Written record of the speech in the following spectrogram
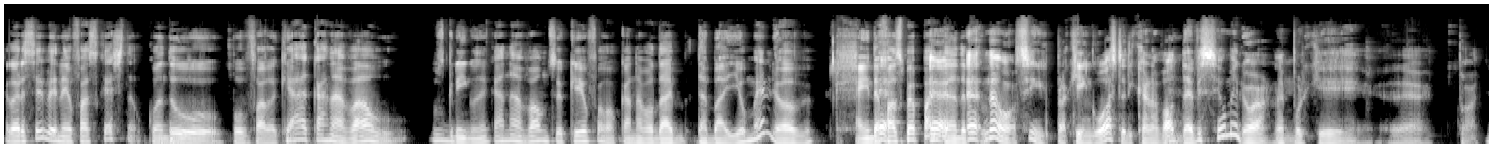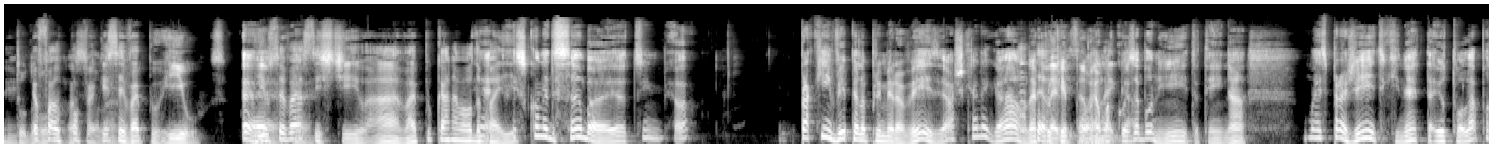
Agora você vê, né? Eu faço questão. Quando o povo fala que, ah, carnaval, os gringos, né? Carnaval, não sei o quê. Eu falo, o carnaval da, da Bahia é o melhor, viu? Ainda é, faço propaganda. É, é, não, assim, para quem gosta de carnaval, é. deve ser o melhor, né? Hum. Porque é, tudo eu falo, pô, pra que você vai pro Rio? É, Rio você vai é. assistir lá, vai pro Carnaval da é, Bahia. Escola de samba, assim, eu, pra quem vê pela primeira vez, eu acho que é legal, né? Porque pô, é, é uma coisa bonita, tem nada. Mas pra gente que, né, tá, eu tô lá, pô,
